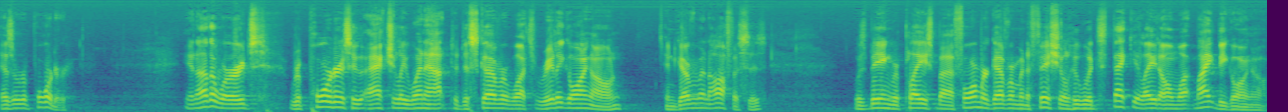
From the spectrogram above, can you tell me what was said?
as a reporter. In other words, reporters who actually went out to discover what's really going on in government offices was being replaced by a former government official who would speculate on what might be going on.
